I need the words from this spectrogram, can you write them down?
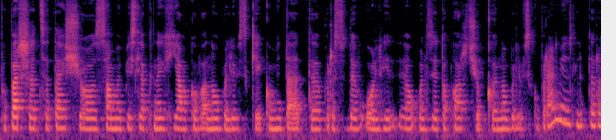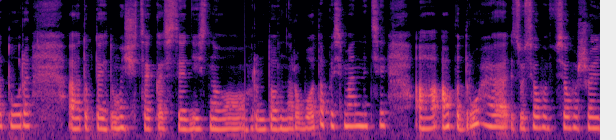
по-перше, це те, що саме після книг Якова Нобелівський комітет е, присудив Ольгі е, Ользі Токарчук Нобелівську премію з літератури. Е, Тобто, я думаю, що це якась дійсно ґрунтовна робота письменниці. А, а по-друге, з усього всього, що я,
